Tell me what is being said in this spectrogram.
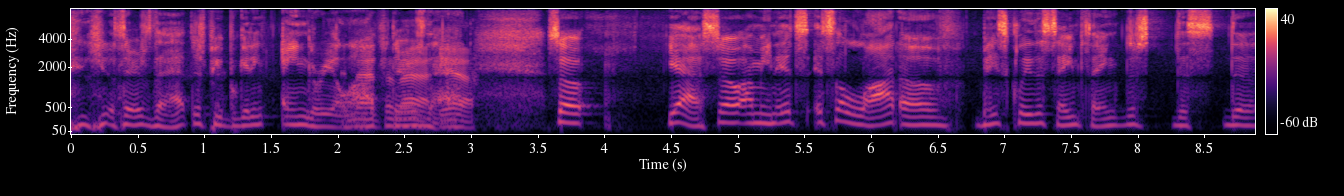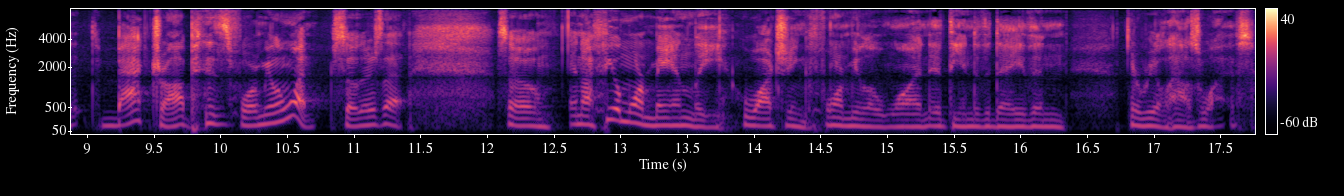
you know, there's that. There's people getting angry a lot. Imagine there's that, yeah. so yeah, so I mean it's it's a lot of basically the same thing. Just this the, the backdrop is Formula One. So there's that. So and I feel more manly watching Formula One at the end of the day than the Real Housewives.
